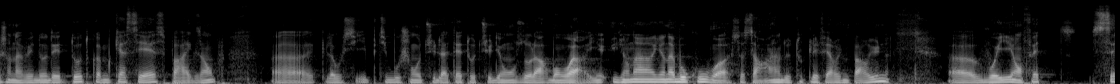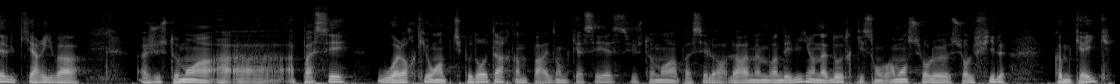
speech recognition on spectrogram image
j'en avais noté d'autres comme KCS par exemple. là aussi, petit bouchon au-dessus de la tête, au-dessus des 11 dollars. Bon voilà, il y, en a, il y en a beaucoup. ça sert à rien de toutes les faire une par une. Euh, vous voyez en fait celles qui arrivent à, justement à, passer ou alors qui ont un petit peu de retard, comme par exemple KCS justement à passer leur, leur MM20 daily. Il y en a d'autres qui sont vraiment sur le, sur le fil, comme Cake,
